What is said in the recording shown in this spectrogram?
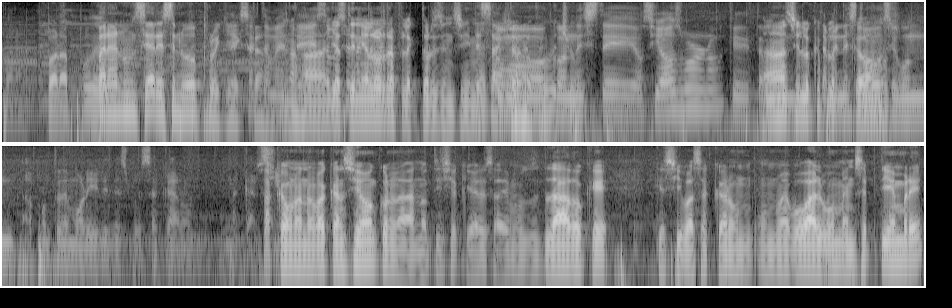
para... para poder... Para anunciar este nuevo proyecto. Exactamente. Ajá, Esto ya tenía los reflectores encima. Exacto. Como con este Ozzy Osbourne, ¿no? Que también, Ah, sí, lo que también estuvo según a punto de morir y después sacaron una canción. Saca una nueva canción con la noticia que ya les habíamos dado que, que sí va a sacar un, un nuevo álbum en septiembre.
